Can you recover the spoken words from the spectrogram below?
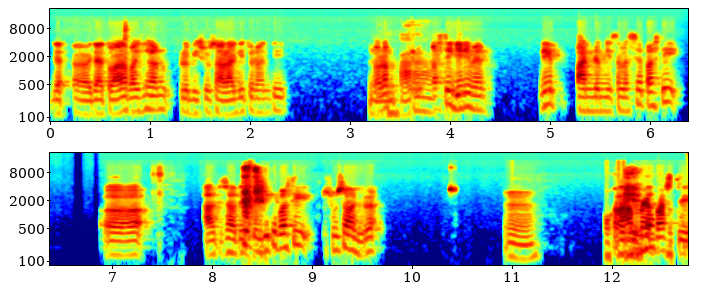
Eh, jadwalnya pasti kan lebih susah lagi tuh nanti. Soalnya Hmm, parah. pasti gini men, ini pandemi selesai pasti eh, artis-artis kayak gitu pasti susah gila. Hmm. Oh, Rame iya. pasti.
